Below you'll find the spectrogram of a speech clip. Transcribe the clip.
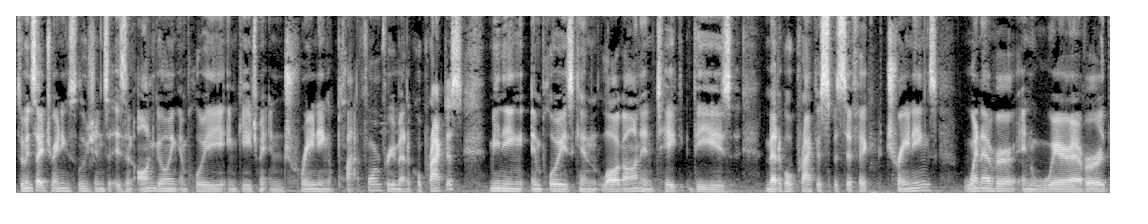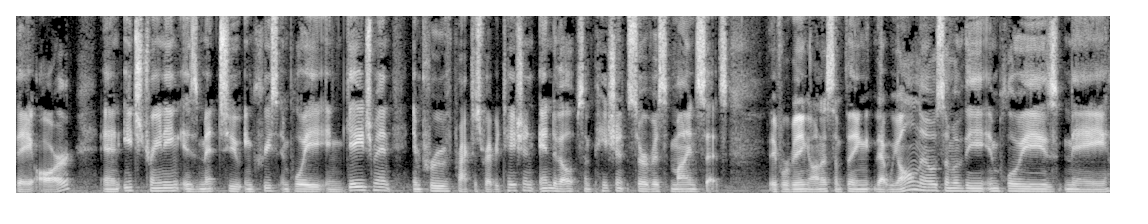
So, Insight Training Solutions is an ongoing employee engagement and training platform for your medical practice, meaning employees can log on and take these medical practice specific trainings whenever and wherever they are. And each training is meant to increase employee engagement, improve practice reputation, and develop some patient service mindsets if we're being honest, something that we all know some of the employees may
